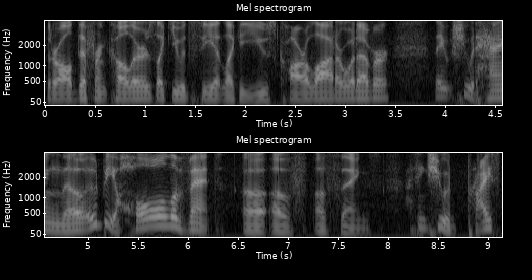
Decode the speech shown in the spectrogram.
that are all different colors, like you would see at like a used car lot or whatever. They she would hang those. It would be a whole event uh, of of things. I think she would price.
